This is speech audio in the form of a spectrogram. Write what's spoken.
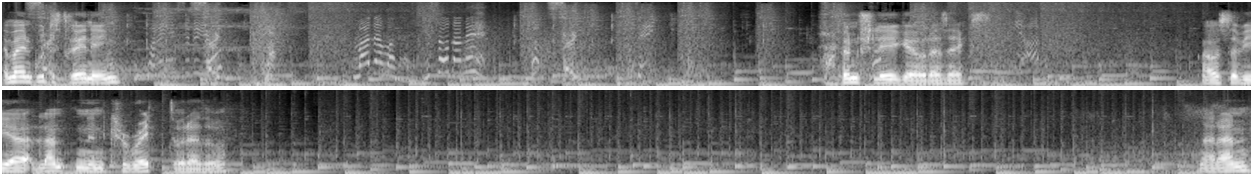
Immer ein gutes Training. Fünf Schläge oder sechs. Außer wir landen in Crit oder so. Na dann.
